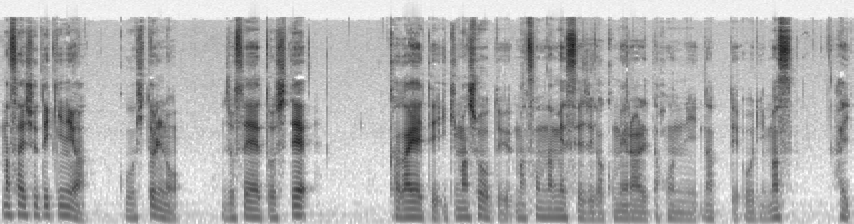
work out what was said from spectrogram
まあ、最終的にはこう一人の女性として輝いていきましょうという、まあ、そんなメッセージが込められた本になっております。はい、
